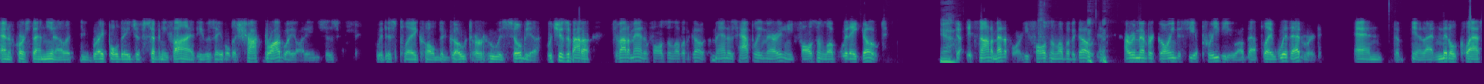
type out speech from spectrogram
And of course, then you know, at the ripe old age of 75, he was able to shock Broadway audiences with his play called The Goat or Who is Sylvia, which is about a it's about a man who falls in love with a goat. A man who's happily married and he falls in love with a goat. Yeah. It's not a metaphor. He falls in love with a goat. and I remember going to see a preview of that play with Edward and the you know that middle class,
